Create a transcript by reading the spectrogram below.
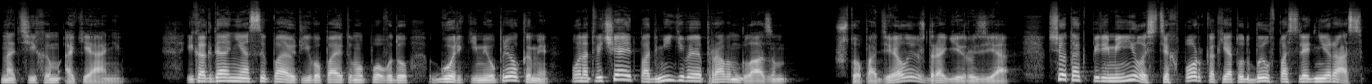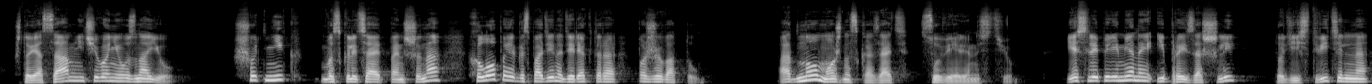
на Тихом океане. И когда они осыпают его по этому поводу горькими упреками, он отвечает, подмигивая правым глазом – что поделаешь, дорогие друзья, все так переменилось с тех пор, как я тут был в последний раз, что я сам ничего не узнаю. «Шутник», — восклицает Пеншина, хлопая господина директора по животу. Одно можно сказать с уверенностью. Если перемены и произошли, то действительно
